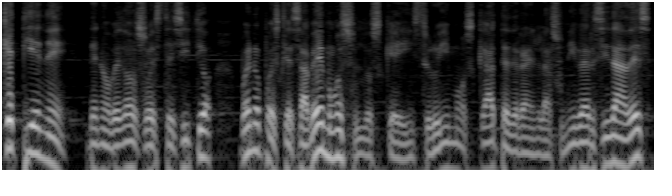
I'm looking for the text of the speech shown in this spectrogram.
¿Qué tiene de novedoso este sitio? Bueno, pues que sabemos, los que instruimos cátedra en las universidades,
